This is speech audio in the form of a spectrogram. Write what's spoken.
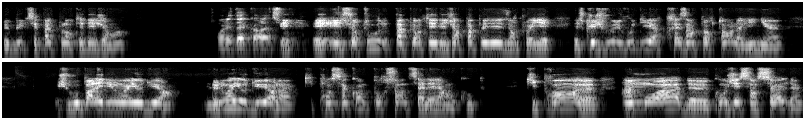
Le but, c'est pas de planter des gens. Hein. On est d'accord là-dessus. Et, surtout, pas planter des gens, pas planter des employés. Et ce que je veux vous dire, très important, la ligne. Je vous parlais du noyau dur. Le noyau dur, là, qui prend 50% de salaire en coupe, qui prend euh, un mois de congé sans solde,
